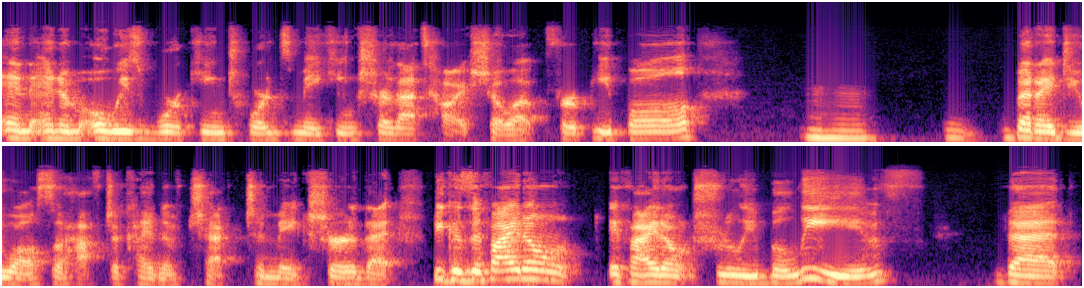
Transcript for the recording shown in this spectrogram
and and I'm always working towards making sure that's how I show up for people. Mm-hmm. But I do also have to kind of check to make sure that because if I don't if I don't truly believe that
